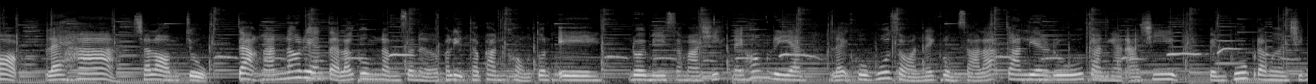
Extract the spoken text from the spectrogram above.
อบ และ 5. ฉลอมจุก จากนั้นนักเรียนแต่ละกลุ่มนำเสนอผลิตภัณฑ์ของตนเอง โดยมีสมาชิกในห้องเรียน และครูผู้สอนในกลุ่มสาระการเรียนรู้การงานอาชีพ เป็นผู้ประเมินชิ้น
